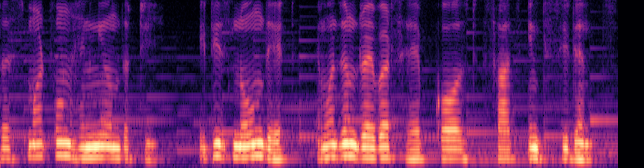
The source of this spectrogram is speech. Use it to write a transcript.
The smartphone hanging on the tree. It is known that Amazon drivers have caused such incidents.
